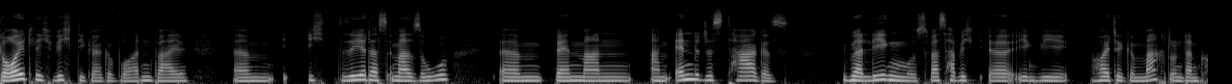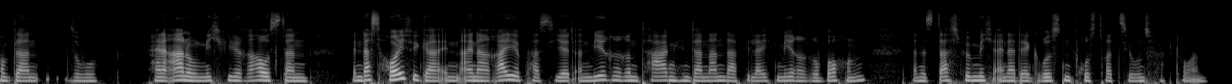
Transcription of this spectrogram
deutlich wichtiger geworden, weil ähm, ich sehe das immer so, ähm, wenn man am Ende des Tages überlegen muss, was habe ich äh, irgendwie heute gemacht und dann kommt dann so, keine Ahnung, nicht viel raus, dann, wenn das häufiger in einer Reihe passiert, an mehreren Tagen hintereinander, vielleicht mehrere Wochen, dann ist das für mich einer der größten Frustrationsfaktoren.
